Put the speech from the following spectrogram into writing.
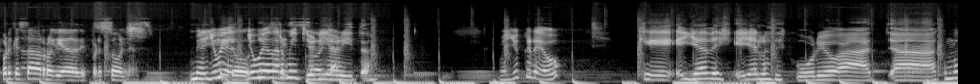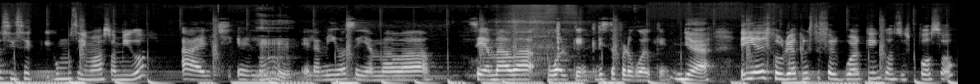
porque estaba rodeada de personas. Mira, yo voy, a, Pero yo voy a dar mi teoría sola. ahorita. Mira, yo creo que ella, de- ella los descubrió a, a- ¿cómo se dice? ¿Cómo se llamaba su amigo? Ah, el, el, Ah. el amigo se llamaba, se llamaba Walken, Christopher Walken. Ya, ella descubrió a Christopher Walken con su esposo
